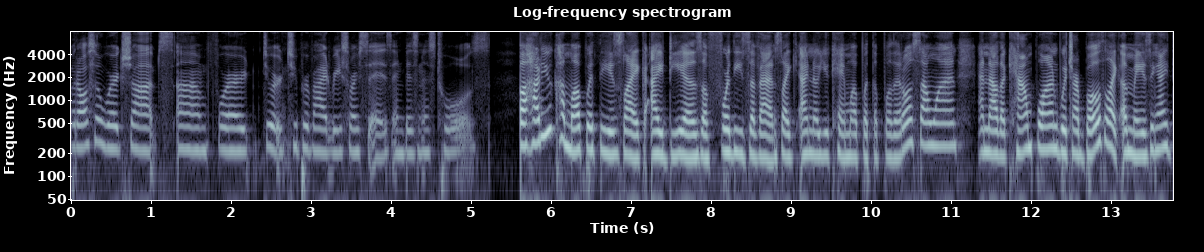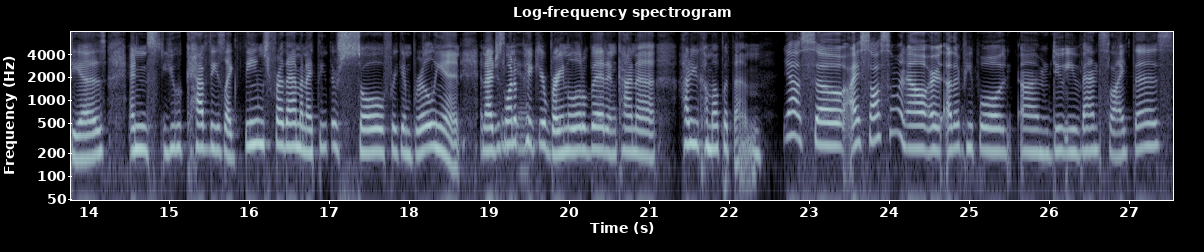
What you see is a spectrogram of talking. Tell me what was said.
but also workshops um, for to to provide resources and business tools. Well, how do you come up with these like ideas of for these events? Like I know you came up with the Poderosa one and now the camp one, which are both like amazing ideas, and you have these like themes for them, and I think they're so freaking brilliant. And I just want to pick your brain a little bit and kind of how do you come up with them? Yeah, so I saw someone else or other people um, do events like this,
